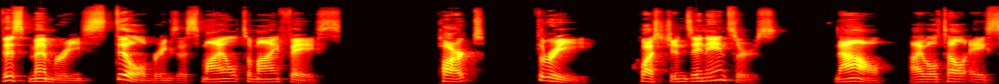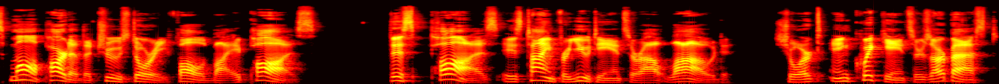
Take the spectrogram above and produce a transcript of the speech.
This memory still brings a smile to my face. Part 3 questions and answers. Now, I will tell a small part of the true story followed by a pause. This pause is time for you to answer out loud. Short and quick answers are best.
